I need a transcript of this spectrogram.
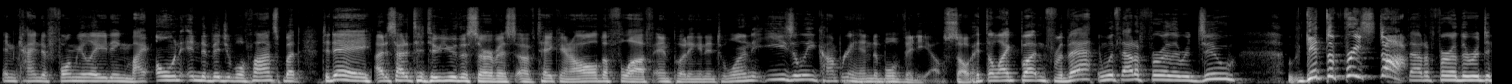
and kind of formulating my own individual thoughts. But today I decided to do you the service of taking all the fluff and putting it into one easily comprehensible video. So hit the like button for that. And without a further ado, get the free stock. Without a further ado,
